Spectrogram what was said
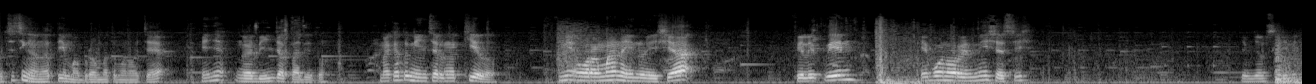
Ocha sih nggak ngerti mah bro sama teman Ocha ya. Kayaknya nggak diinjak tadi tuh. Mereka tuh ngincer ngekill. Ini orang mana Indonesia? Filipin? Kayak bukan orang Indonesia sih. Jam-jam segini.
